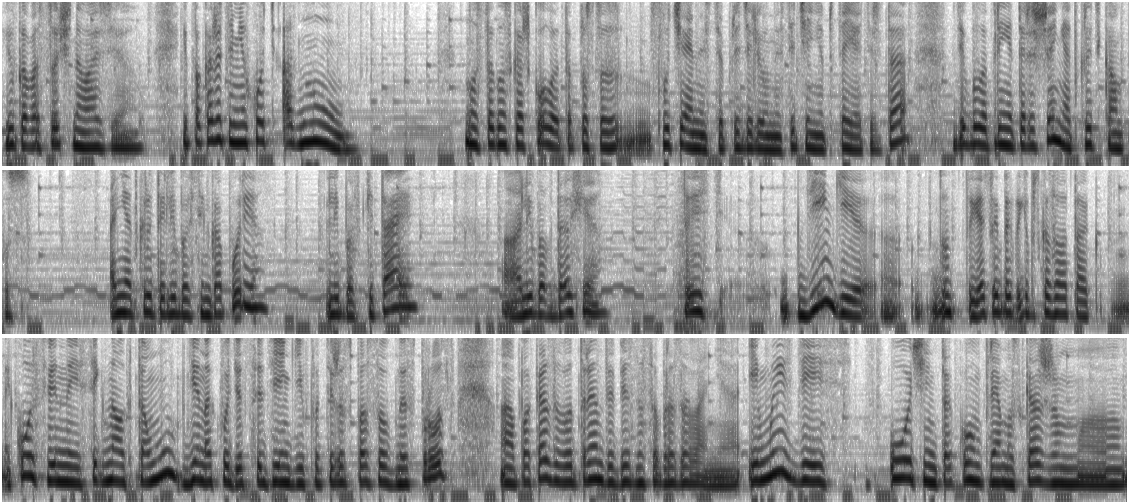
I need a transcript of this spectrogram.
Юго-Восточную Азию. И покажите мне хоть одну ну, Стокгольмская школа – это просто случайность определенная, стечение обстоятельств, да, где было принято решение открыть кампус. Они открыты либо в Сингапуре, либо в Китае, а, либо в Дохе. То есть деньги, э, ну, я, я бы сказала так, косвенный сигнал к тому, где находятся деньги и платежеспособный спрос, а, показывают тренды бизнес-образования. И мы здесь в очень таком, прямо скажем, э,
